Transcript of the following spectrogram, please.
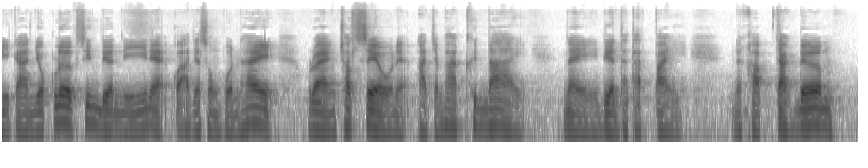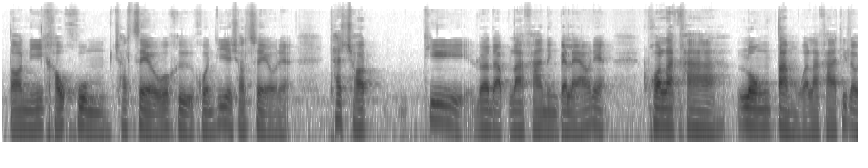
มีการยกเลิกสิ้นเดือนนี้เนี่ยก็อาจจะส่งผลให้แรงช็อตเซลล์เนี่ยอาจจะมากขึ้นได้ในเดือนถัดไปนะครับ จากเดิมตอนนี้เขาคุมช็อตเซลล์ก็คือคนที่จะช็อตเซลล์เนี่ยถ้าช็อตที่ระดับราคาหนึ่งไปแล้วเนี่ยพอราคาลงต่ำกว่าราคาที่เรา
